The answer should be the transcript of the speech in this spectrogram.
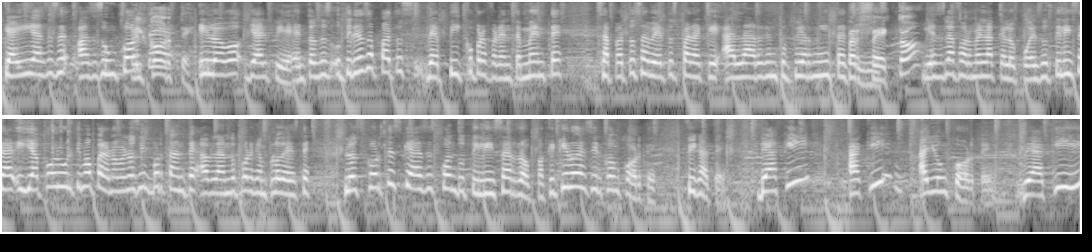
Que ahí haces, haces un corte, el corte y luego ya el pie. Entonces utiliza zapatos de pico preferentemente, zapatos abiertos para que alarguen tu piernita. Perfecto. Y esa es la forma en la que lo puedes utilizar. Y ya por último, pero no menos importante, hablando por ejemplo de este, los cortes que haces cuando utilizas ropa. ¿Qué quiero decir con corte? Fíjate, de aquí, aquí hay un corte. De aquí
